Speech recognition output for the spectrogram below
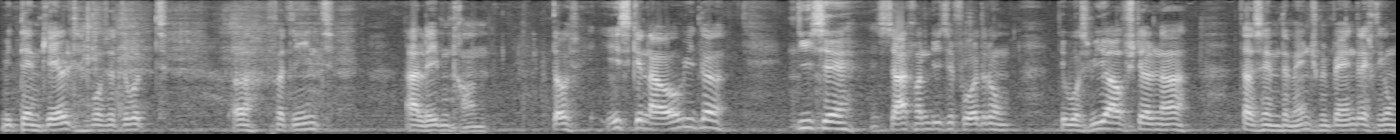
mit dem Geld, was er dort äh, verdient, auch leben kann. Da ist genau wieder diese Sache und diese Forderung, die was wir aufstellen, auch, dass eben der Mensch mit Beeinträchtigung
